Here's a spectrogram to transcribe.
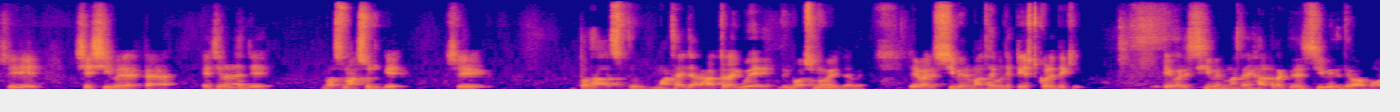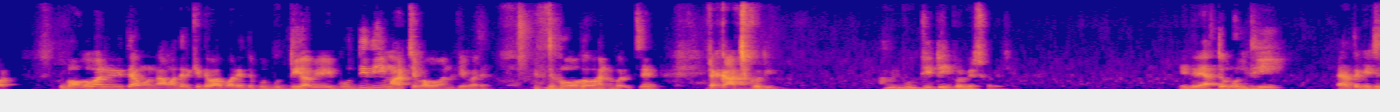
সেই যে সে শিবের একটা এ ছিল না যে ভস্মাসুরকে সে তথাস্তু মাথায় যার হাত রাখবে ভস্ম হয়ে যাবে। এবার শিবের মাথায় বলছে টেস্ট করে দেখি। এবারে শিবের মাথায় হাত রাখতে শিবের দেওয়া বর ভগবানেরই তেমন, আমাদেরকে দেওয়া বর এতে বুদ্ধি হবে, এই বুদ্ধি দিয়েই মারছে ভগবানকে এবারে। কিন্তু ভগবান বলছে, একটা কাজ করি। আমি বুদ্ধিতেই প্রবেশ করেছি। এদের এত বুদ্ধি, এত কিছু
